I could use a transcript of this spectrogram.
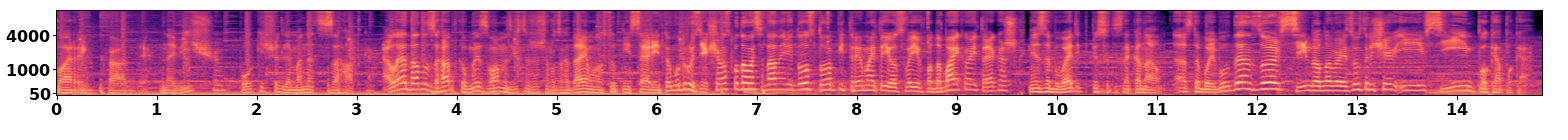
барикади. Навіщо? Поки що для мене це загадка. Але дану загадку ми з вами, звісно ж, розгадаємо в наступній серії. Тому, друзі, якщо вам сподобався даний відео, то підтримайте його своєю вподобайкою. Також не забувайте підписуватись на канал. А з тобою був Дензо. Всім до нових зустрічей і всім пока-пока.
